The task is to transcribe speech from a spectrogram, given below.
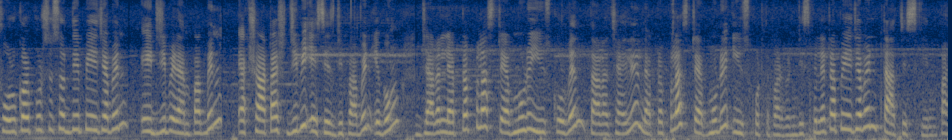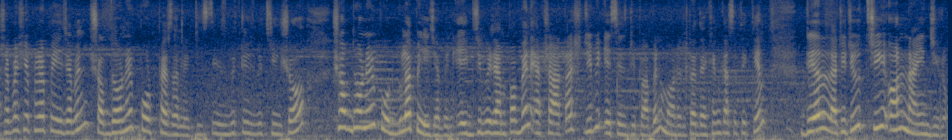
ফোর কর প্রসেসর দিয়ে পেয়ে যাবেন এইট জিবি র্যাম পাবেন একশো আঠাশ জিবি এসএসডি পাবেন এবং যারা ল্যাপটপ প্লাস ট্যাব মোডে ইউজ করবেন, তারা চাইলে ল্যাপটপ প্লাস ট্যাব মোডে ইউজ করতে পারবেন। ডিসপ্লেটা পেয়ে যাবেন টাচ স্ক্রিন পাশাপাশি আপনারা পেয়ে যাবেন সব ধরনের port facilities USB two USB three সহ সব ধরনের পোর্টগুলো পেয়ে যাবেন। এইট জিবি র্যাম পাবেন, একশো আঠাশ জিবি এসএসডি পাবেন। মডেলটা দেখেন কাছে থেকে। Dell Latitude three one nine zero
